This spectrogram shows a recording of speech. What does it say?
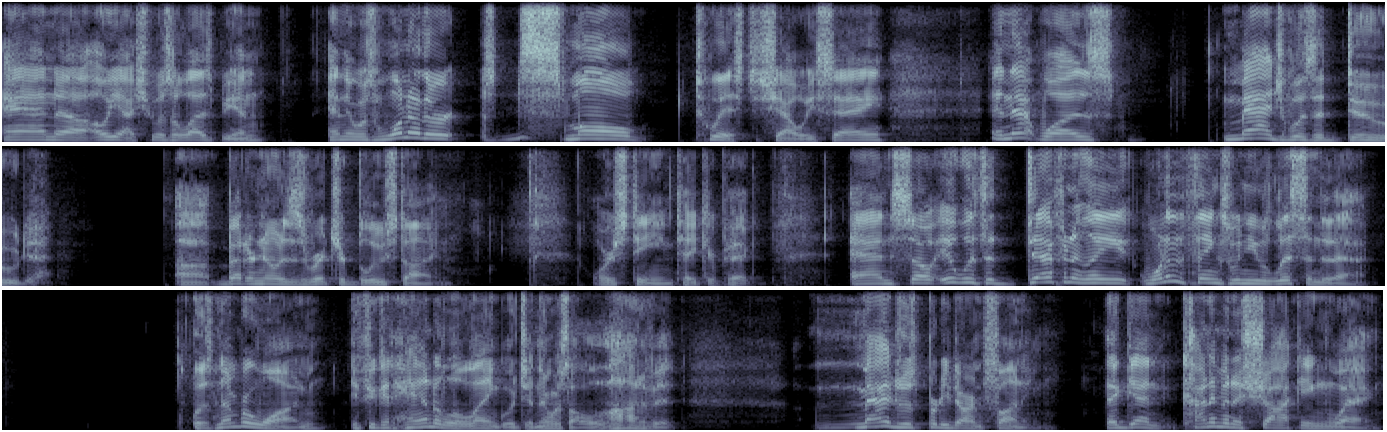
And uh, oh, yeah, she was a lesbian. And there was one other small twist, shall we say. And that was Madge was a dude, uh, better known as Richard Bluestein or Steen, take your pick. And so it was a definitely one of the things when you listen to that was number one, if you could handle the language, and there was a lot of it, Madge was pretty darn funny. again, kind of in a shocking way.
